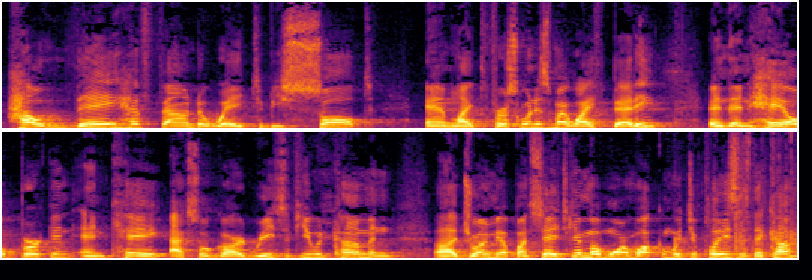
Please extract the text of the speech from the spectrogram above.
how they have found a way to be salt and light. The first one is my wife, Betty, and then Hale Birkin and Kay Axelgard Reeves. If you would come and uh, join me up on stage, give them a warm welcome, would you please, as they come?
